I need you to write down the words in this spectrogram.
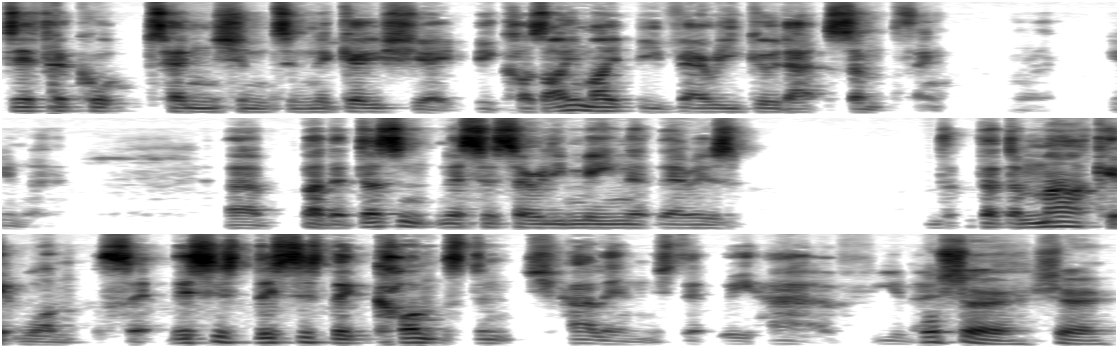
difficult tension to negotiate because I might be very good at something, right, you know, uh, but it doesn't necessarily mean that there is th- that the market wants it. This is this is the constant challenge that we have, you know. Well, sure, sure,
